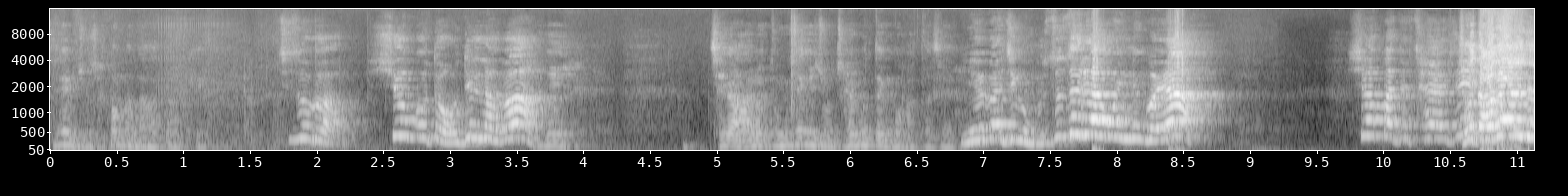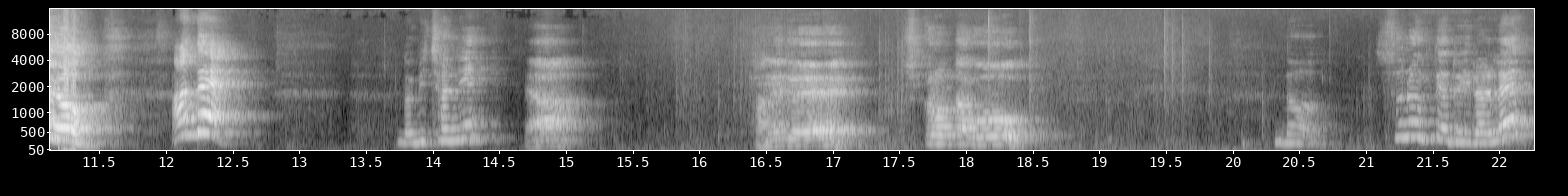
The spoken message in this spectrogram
선생님 저 잠깐만 나갔다 올게요. 지석아 시험부터 어딜 나가? 아니 제가 아는 동생이 좀 잘못된 것 같아서요. 얘가 지금 무슨 소리 하고 있는 거야? 시험반대 차야지. 저 나가야 돼요. 안 돼. 너 미쳤니? 야 방해돼 시끄럽다고 너 수능 때도 이럴래?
